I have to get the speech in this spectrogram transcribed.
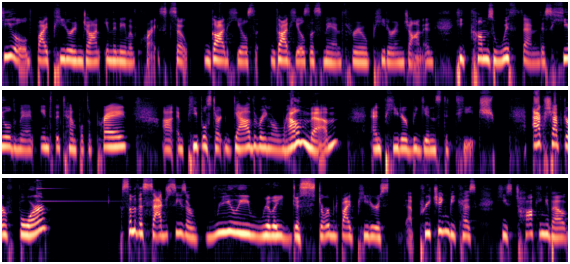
healed by Peter and John in the name of Christ. So God heals God heals this man through Peter and John, and he comes with them, this healed man, into the temple to pray, uh, and people start gathering around them, and Peter begins to teach. Acts chapter four. Some of the Sadducees are really, really disturbed by Peter's uh, preaching because he's talking about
